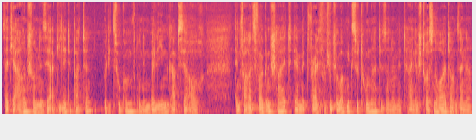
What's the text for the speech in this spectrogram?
seit Jahren schon eine sehr agile Debatte über die Zukunft. Und in Berlin gab es ja auch den Fahrradsvolkentscheid, der mit Fridays for Future überhaupt nichts zu tun hatte, sondern mit Heinrich Strössenreuter und seiner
